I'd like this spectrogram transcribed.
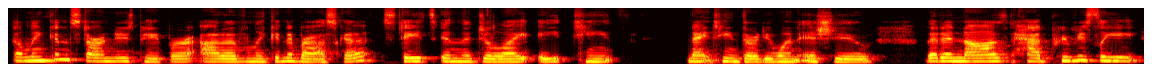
The Lincoln Star newspaper out of Lincoln, Nebraska, states in the July 18th, 1931 issue that Enos had previously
